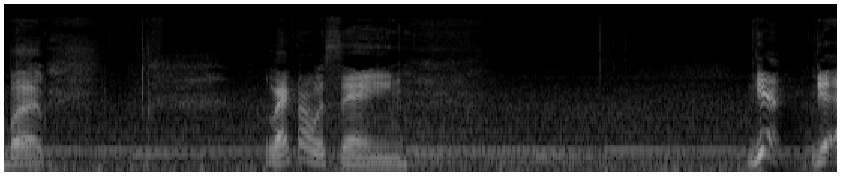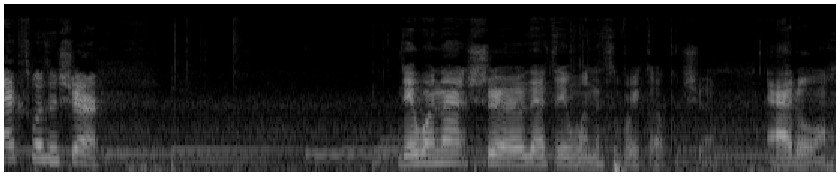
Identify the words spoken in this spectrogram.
But like I was saying, yeah, your ex wasn't sure. They were not sure that they wanted to break up with you at all.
